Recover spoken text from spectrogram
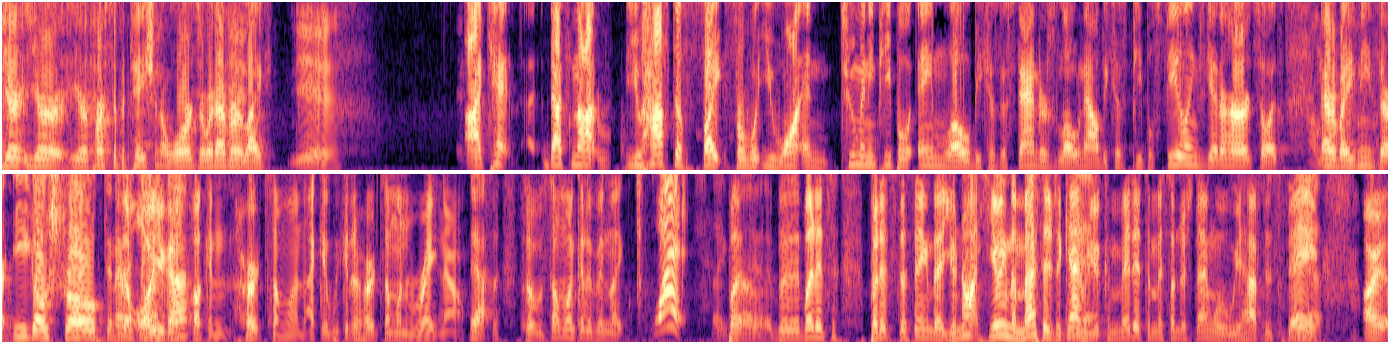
your your your precipitation awards or whatever. Yeah. Like Yeah. I can't. That's not. You have to fight for what you want, and too many people aim low because the standard's low now because people's feelings get hurt. So it's don't everybody needs their ego stroked and everything or like you're gonna that. fucking hurt someone. I could. We could have hurt someone right now. Yeah. So, so someone could have been like, "What?" Like, But bro. but but it's but it's the thing that you're not hearing the message again. Yeah. You're committed to misunderstand what we have to say. Yeah. All right.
